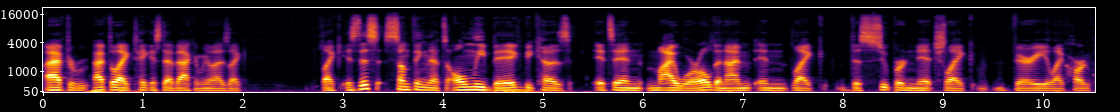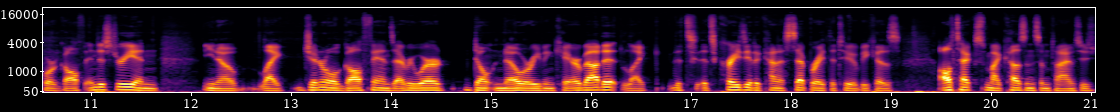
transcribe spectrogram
I have to I have to like take a step back and realize like like is this something that's only big because it's in my world and I'm in like this super niche like very like hardcore golf industry and you know like general golf fans everywhere don't know or even care about it? Like it's it's crazy to kind of separate the two because I'll text my cousin sometimes who's,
